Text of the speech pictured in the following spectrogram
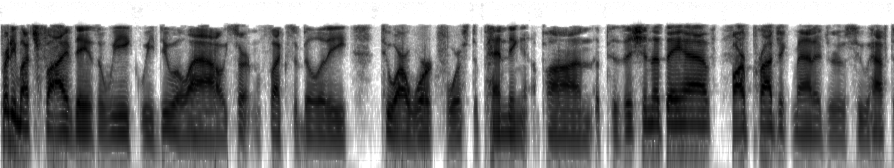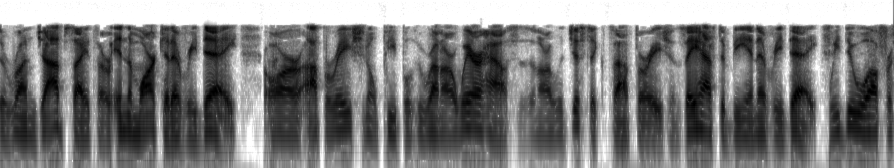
pretty much five days a week. We do allow certain flexibility to our workforce depending upon the position that they have. Our project managers who have to run job sites are in the market every day. Our operational people who run our warehouses and our logistics operations, they have to be in every day. We do offer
